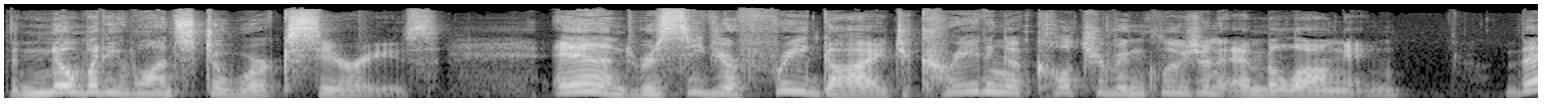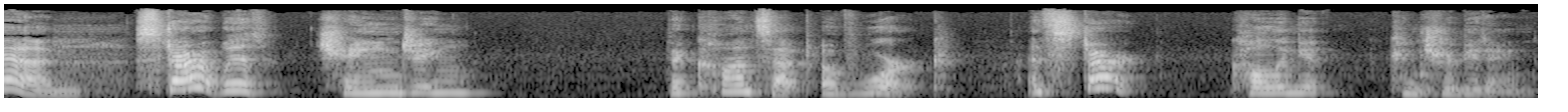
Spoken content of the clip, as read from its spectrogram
the Nobody Wants to Work series and receive your free guide to creating a culture of inclusion and belonging. Then start with changing the concept of work and start calling it contributing.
